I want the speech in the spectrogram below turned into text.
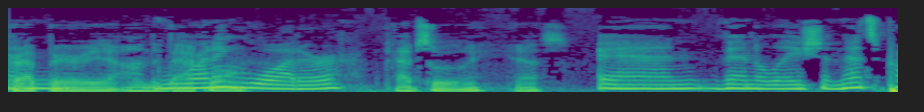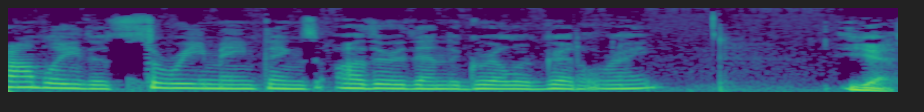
prep area on the back running wall. water Absolutely, yes. and ventilation. That's probably the three main things, other than the grill or griddle, right? Yes,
